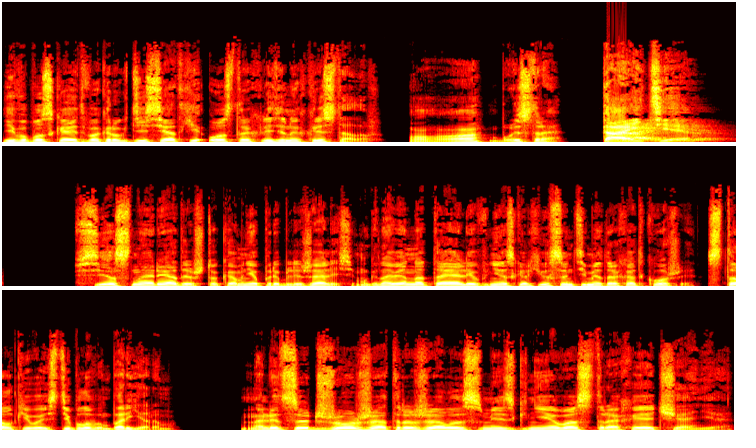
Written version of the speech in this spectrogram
и выпускает вокруг десятки острых ледяных кристаллов. Ого, быстро. «Тайте!» Все снаряды, что ко мне приближались, мгновенно таяли в нескольких сантиметрах от кожи, сталкиваясь с тепловым барьером. На лице Джорджа отражалась смесь гнева, страха и отчаяния.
